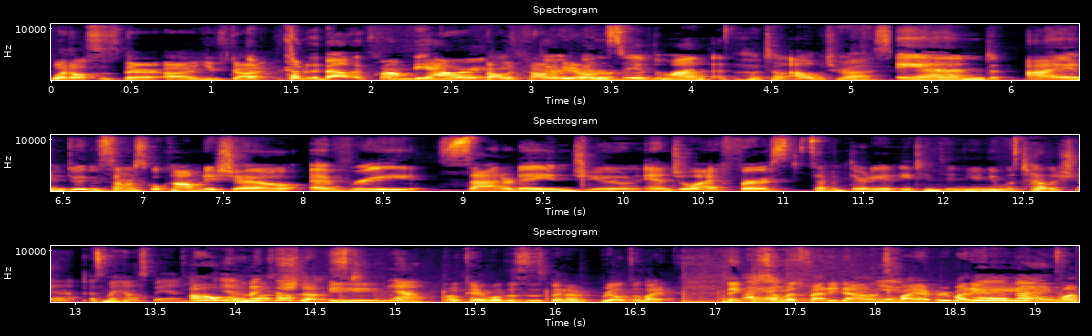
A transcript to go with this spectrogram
what else is there? Uh, you've got Come to the Ballard Comedy Hour. Ballard Comedy third Hour. Wednesday of the month at the Hotel Albatross. And I am doing the Summer School Comedy Show every Saturday in June and July 1st, 7.30 at 18th and Union with Tyler Schnapp as my house band. Oh, and I my love co-host. Schnappy. Yeah. Okay, well, this has been a real delight. Thank you so much, Maddie Downes. Bye, everybody. Bye, bye.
